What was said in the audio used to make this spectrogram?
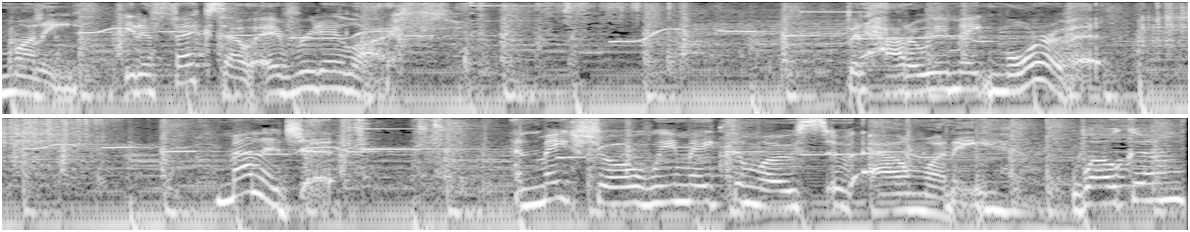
Money. It affects our everyday life. But how do we make more of it? Manage it. And make sure we make the most of our money. Welcome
